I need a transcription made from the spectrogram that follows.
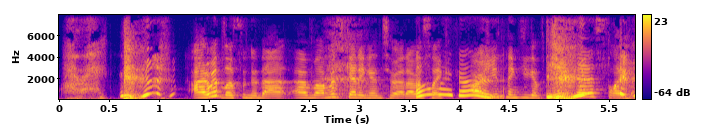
Harry. I would listen to that. Um, I was getting into it. I was Oh like, "Are you thinking of doing this? Like,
